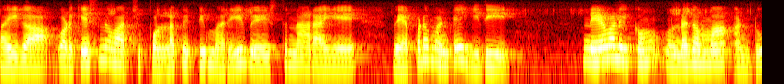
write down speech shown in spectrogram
పైగా వడకేసిన వార్చి పుల్ల పెట్టి మరీ వేయిస్తున్నారాయే. వేపడం అంటే ఇది. నేవళికం ఉండదమ్మా అంటూ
